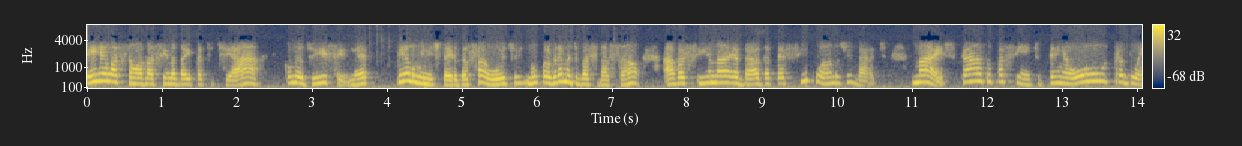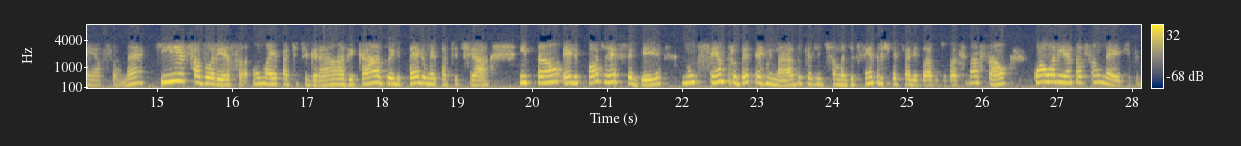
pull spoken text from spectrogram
Em relação à vacina da hepatite A, como eu disse, né, pelo Ministério da Saúde, no programa de vacinação, a vacina é dada até 5 anos de idade. Mas, caso o paciente tenha outra doença, né, que favoreça uma hepatite grave, caso ele pegue uma hepatite A, então ele pode receber num centro determinado, que a gente chama de centro especializado de vacinação, com a orientação médica.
